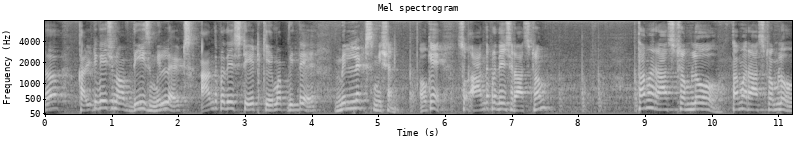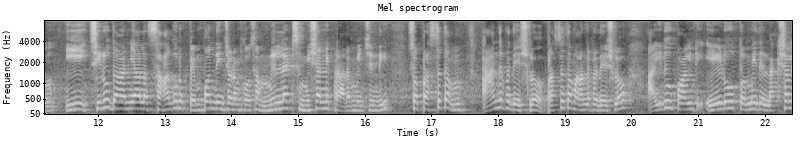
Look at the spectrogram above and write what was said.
the cultivation of these millets Andhra Pradesh state came up with a millets mission okay so Andhra Pradesh రాష్ట్రం తమ రాష్ట్రంలో తమ రాష్ట్రంలో ఈ చిరుధాన్యాల సాగును పెంపొందించడం కోసం మిల్లెట్స్ మిషన్ని ప్రారంభించింది. సో ప్రస్తుతం ఆంధ్రప్రదేశ్లో ప్రస్తుతం ఆంధ్రప్రదేశ్లో ఐదు పాయింట్ ఏడు తొమ్మిది లక్షల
